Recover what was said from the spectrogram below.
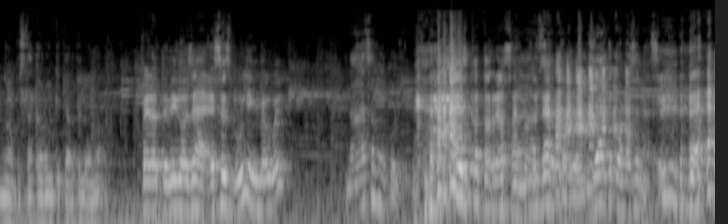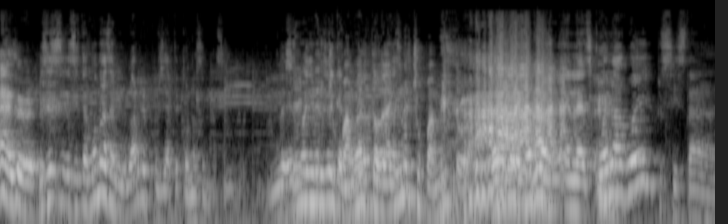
No, pues está cabrón quitártelo, ¿no? Pero te digo, o sea, eso es bullying, ¿no, güey? No, eso no es bullying. es cotorreosa, ¿no? Es cotorreo. Ya te conocen así. Ese, güey. Pues es- si te juntas en el barrio, pues ya te conocen así. Sí, ahí viene el que en chupamito, ahí viene el chupamito. Pero, por ejemplo, en, en la escuela, güey, pues sí está.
